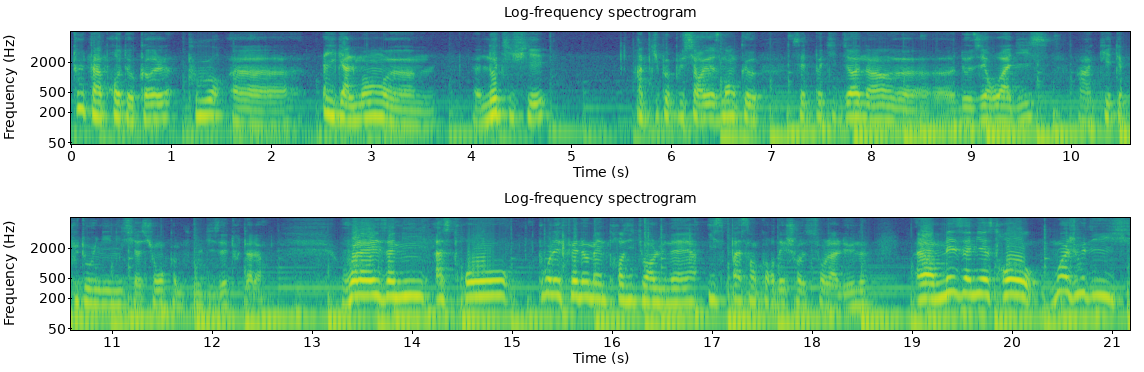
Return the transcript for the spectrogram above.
tout un protocole pour euh, également euh, notifier un petit peu plus sérieusement que cette petite zone hein, euh, de 0 à 10, hein, qui était plutôt une initiation, comme je vous le disais tout à l'heure. Voilà les amis, Astro, pour les phénomènes transitoires lunaires, il se passe encore des choses sur la Lune. Alors mes amis Astro, moi je vous dis,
